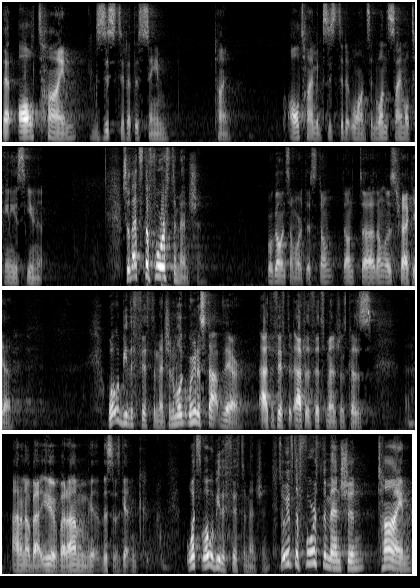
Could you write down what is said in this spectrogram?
that all time existed at the same time. All time existed at once in one simultaneous unit. So that's the fourth dimension. We're going somewhere with this. Don't, don't, uh, don't lose track yet. What would be the fifth dimension? We're, we're going to stop there at the fifth, after the fifth dimension because I don't know about you, but I'm, this is getting. What's, what would be the fifth dimension? So if the fourth dimension, time,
